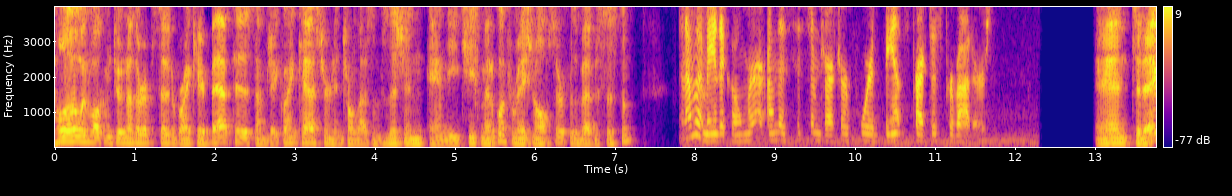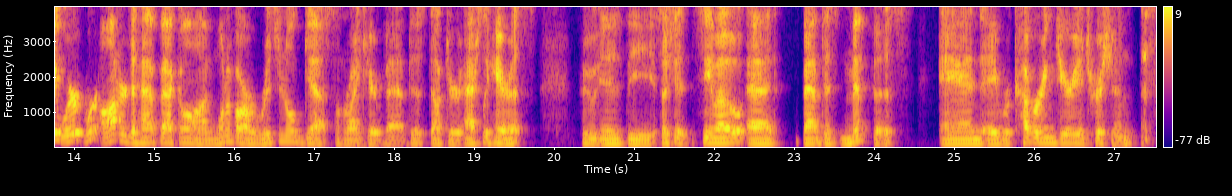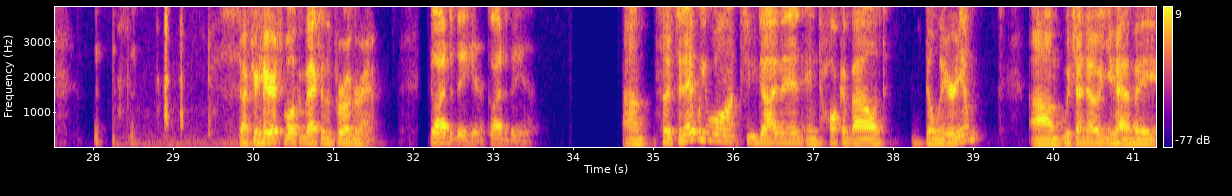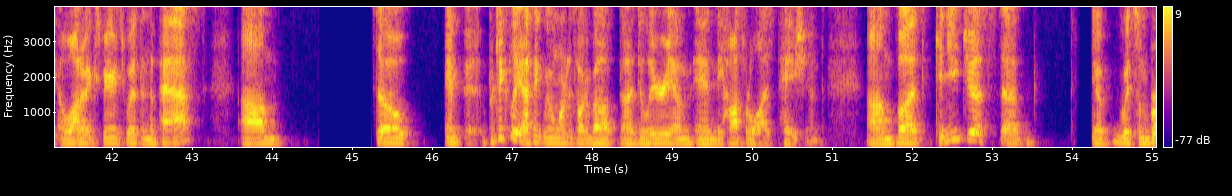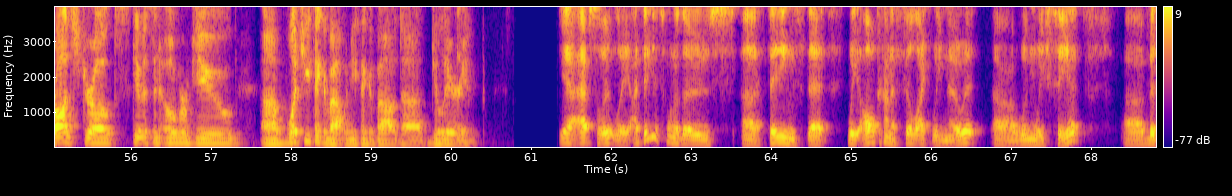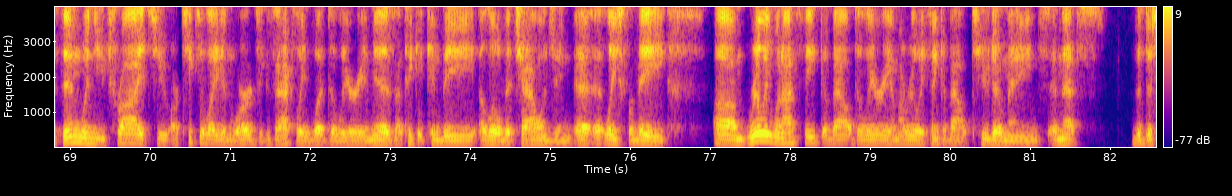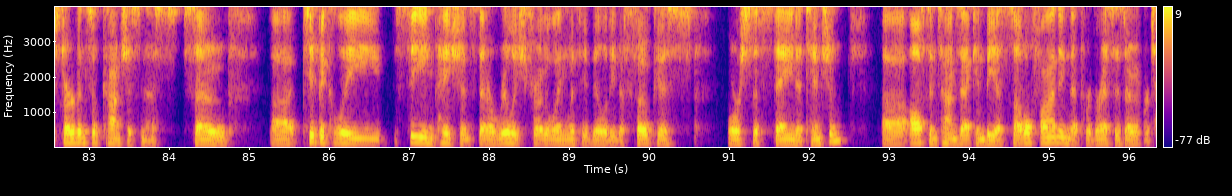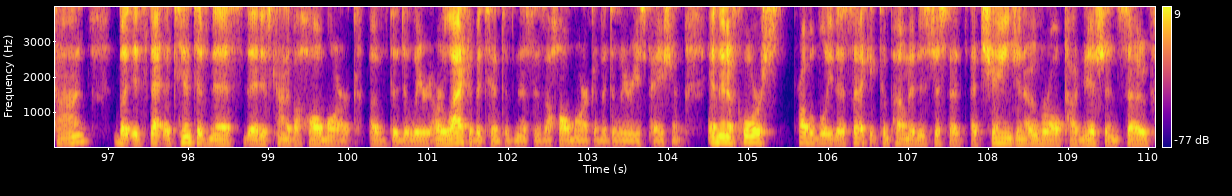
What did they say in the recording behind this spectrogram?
Hello and welcome to another episode of Right Care Baptist. I'm Jake Lancaster, an internal medicine physician and the Chief Medical Information Officer for the Baptist System. And I'm Amanda Comer. I'm the System Director for Advanced Practice Providers. And today we're we're honored to have back on one of our original guests on Right Care Baptist, Dr. Ashley Harris, who is the Associate CMO at Baptist Memphis and a recovering geriatrician. Dr. Harris, welcome back to the program. Glad to be here. Glad to be here. Um, so today we want to dive in and talk about delirium, um, which I know you have a, a lot of experience with in the past. Um, so, and uh, particularly, I think we wanted to talk about uh, delirium in the hospitalized patient. Um, but can you just, uh, you know, with some broad strokes, give us an overview uh, what do you think about when you think about uh, delirium? Yeah, absolutely. I think it's one of those uh, things that we all kind of feel like we know it uh, when we see it. Uh, but then when you try to articulate in words exactly what delirium is, I think it can be a little bit challenging, at, at least for me. Um, really, when I think about delirium, I really think about two domains, and that's the disturbance of consciousness. So, uh, typically seeing patients that are really struggling with the ability to focus or sustain attention. Uh, oftentimes that can be a subtle finding that progresses over time, but it's that attentiveness that is kind of a hallmark of the delirium, or lack of attentiveness is a hallmark of a delirious patient. And then, of course, probably the second component is just a, a change in overall cognition. So,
